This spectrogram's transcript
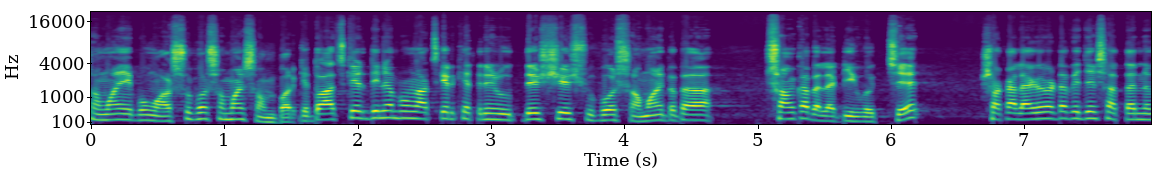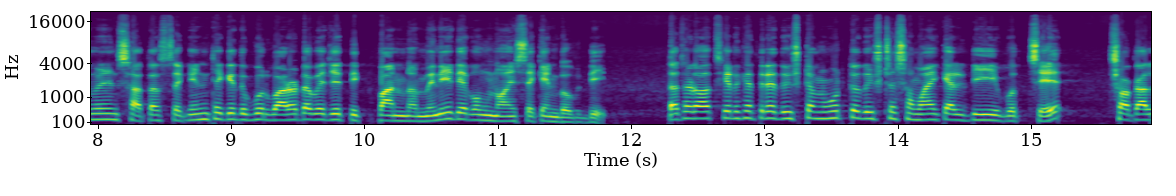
সময় এবং অশুভ সময় সম্পর্কে। তো আজকের দিন এবং আজকের ক্ষেত্রের উদ্দেশ্যে শুভ সময় তথা সংখ্যাবেলাটি হচ্ছে সকাল এগারোটা বেজে সাতান্ন মিনিট, সাতাশ সেকেন্ড থেকে দুপুর বারোটা বেজে তিপ্পান্ন মিনিট এবং নয় সেকেন্ড অবধি। তাছাড়া আজকের ক্ষেত্রে দুষ্ট মুহূর্ত, দুষ্ট সময়কালটি হচ্ছে সকাল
